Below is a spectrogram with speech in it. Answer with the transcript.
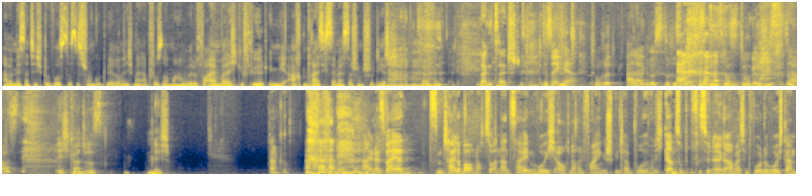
aber mir ist natürlich bewusst, dass es schon gut wäre, wenn ich meinen Abschluss noch machen würde, vor allem weil ich gefühlt irgendwie 38 Semester schon studiert habe. Langzeitstudentin. Deswegen, ja. Turit, allergrößten Respekt für das, was du geleistet hast. Ich könnte das nicht. Danke. Nein, es war ja zum Teil aber auch noch zu anderen Zeiten, wo ich auch noch in Vereinen gespielt habe, wo nicht ganz so professionell gearbeitet wurde, wo ich dann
